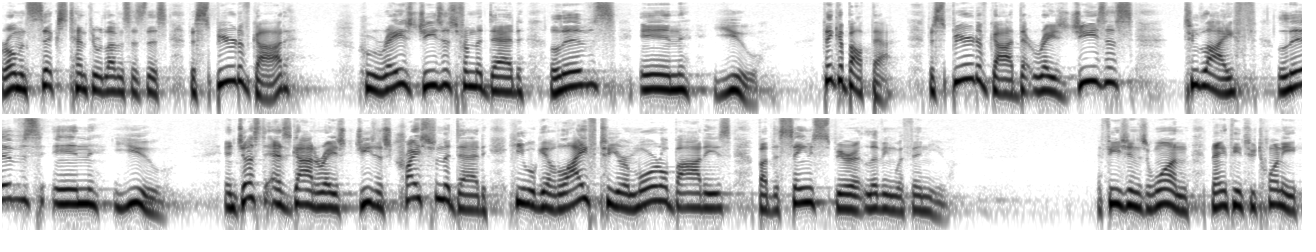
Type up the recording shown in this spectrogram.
Romans 6, 10 through 11 says this The Spirit of God, who raised Jesus from the dead, lives in you. Think about that. The Spirit of God that raised Jesus to life lives in you. And just as God raised Jesus Christ from the dead, he will give life to your mortal bodies by the same Spirit living within you. Ephesians 1 19 through 20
